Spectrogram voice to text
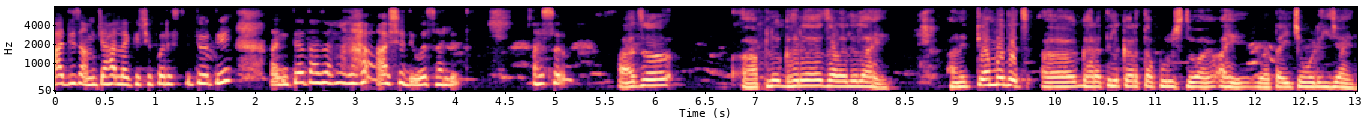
आधीच आमच्या हालाकीची परिस्थिती होती आणि त्यात आज आम्हाला असे दिवस आलेत. असं. आज आपलं घर जळालेलं आहे आणि त्यामध्येच घरातील कर्ता पुरुष जो आहे ताईचे वडील जे आहेत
